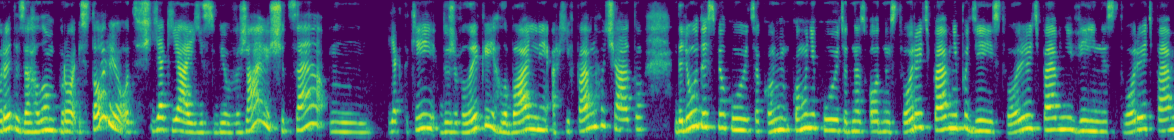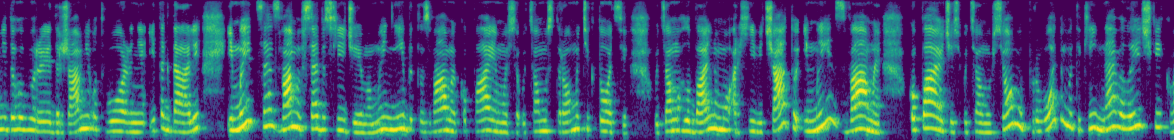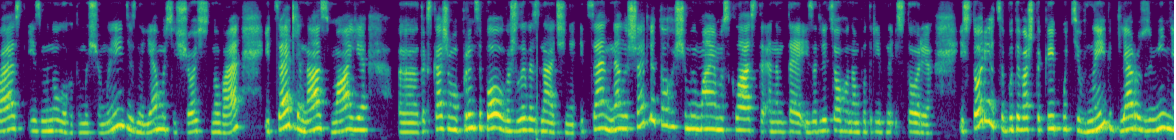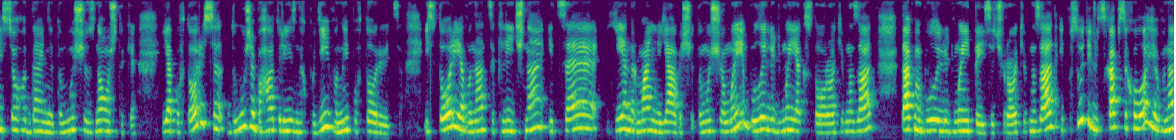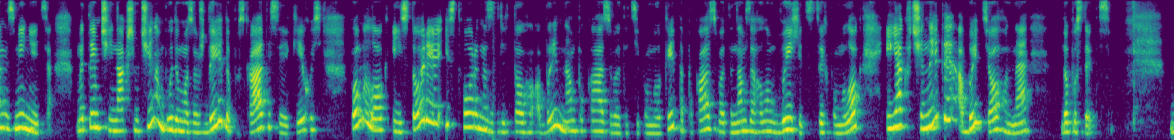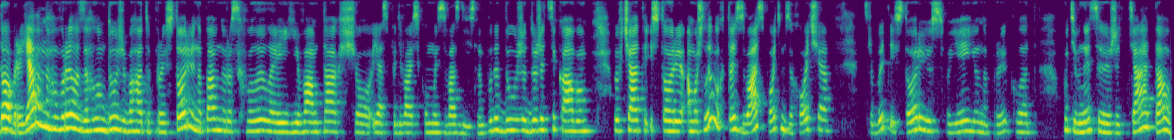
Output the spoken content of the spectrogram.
говорити загалом про історію, от як я її собі вважаю, що це як такий дуже великий глобальний архів певного чату, де люди спілкуються, комунікують одне з одним, створюють певні події, створюють певні війни, створюють певні договори, державні утворення і так далі. І ми це з вами все досліджуємо. Ми нібито з вами копаємося у цьому старому Тіктоці, у цьому глобальному архіві чату, і ми з вами, копаючись у цьому всьому, проводимо такий невеличкий квест із минулого, тому що ми дізнаємося щось нове, і це для нас має. Е, Так скажемо, принципово важливе значення, і це не лише для того, що ми маємо скласти НМТ, і задля цього нам потрібна історія. Історія це буде ваш такий путівник для розуміння сьогодення, тому що знову ж таки я повторюся, дуже багато різних подій вони повторюються. Історія вона циклічна, і це є нормальне явище, тому що ми були людьми як 100 років назад, так ми були людьми і тисячу років назад. І по суті, людська психологія вона не змінюється. Ми тим чи інакшим чином будемо завжди допускатися якихось помилок. І історія і створена для того, аби нам показувати ці помилки та показувати нам загалом вихід з цих помилок і як вчинити, аби цього не допуститися. Добре, я вам наговорила загалом дуже багато про історію. Напевно, розхвалила її вам так, що я сподіваюся, комусь з вас дійсно буде дуже дуже цікаво вивчати історію. А можливо, хтось з вас потім захоче зробити історію своєю, наприклад, путівницею життя та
